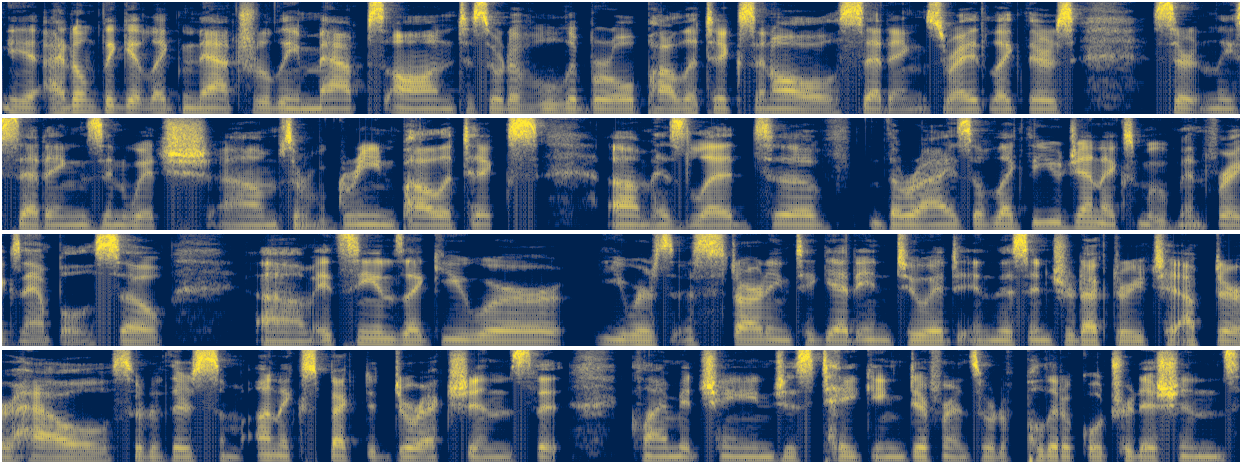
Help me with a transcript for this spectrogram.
yeah, I don't think it like naturally maps on to sort of liberal politics in all settings, right? Like there's certainly settings in which um, sort of green politics um, has led to the rise of like the eugenics movement, for example. So um, it seems like you were you were starting to get into it in this introductory chapter how sort of there's some unexpected directions that climate change is taking different sort of political traditions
